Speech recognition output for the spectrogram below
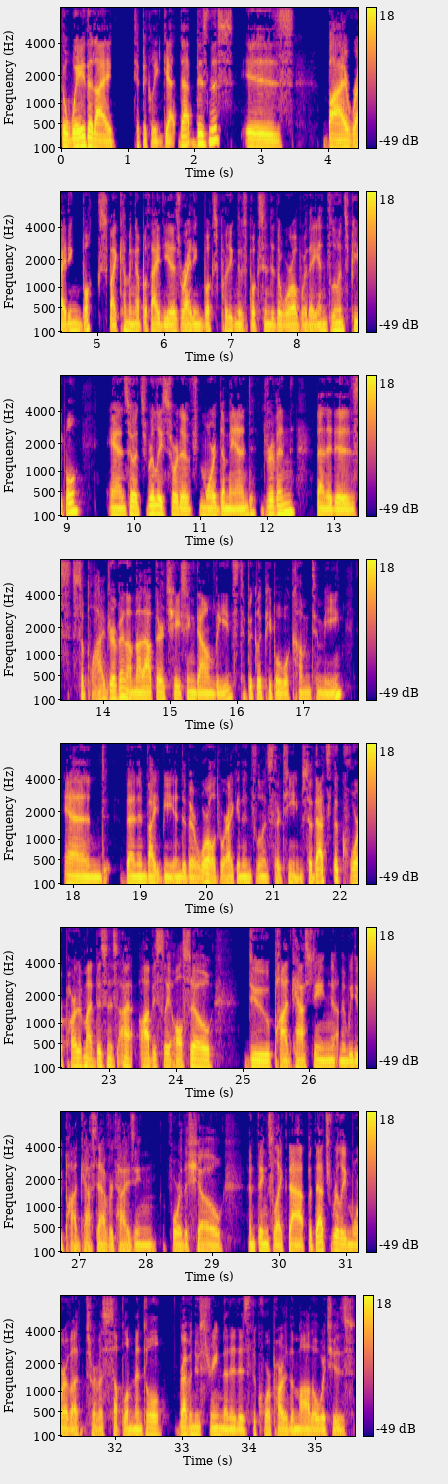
the way that I typically get that business is by writing books, by coming up with ideas, writing books, putting those books into the world where they influence people. And so it's really sort of more demand driven than it is supply driven. I'm not out there chasing down leads. Typically people will come to me and then invite me into their world where I can influence their team. So that's the core part of my business. I obviously also do podcasting. I mean, we do podcast advertising for the show and things like that. But that's really more of a sort of a supplemental revenue stream than it is the core part of the model, which is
